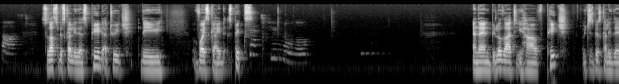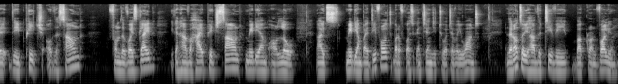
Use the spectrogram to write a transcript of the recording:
fast. so that's basically the speed at which the voice guide speaks. Set to normal. And then below that you have pitch, which is basically the, the pitch of the sound from the voice guide. You can have a high pitch sound, medium or low. Now it's medium by default, but of course you can change it to whatever you want. And then also you have the TV background volume.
